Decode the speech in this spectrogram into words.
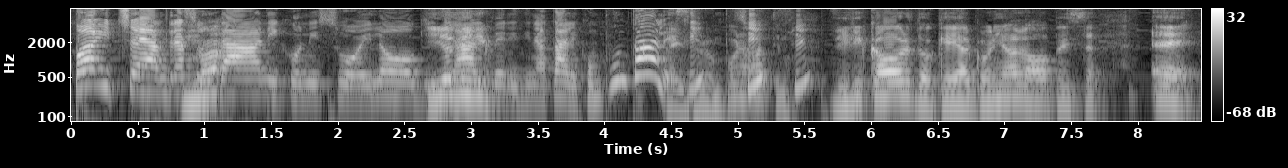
Poi c'è Andrea Ma- Soldani con i suoi loghi di vi ric- alberi di Natale con puntale. Le Sì, interrompo un sì, attimo. sì. Vi ricordo che Agonia Lopez è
